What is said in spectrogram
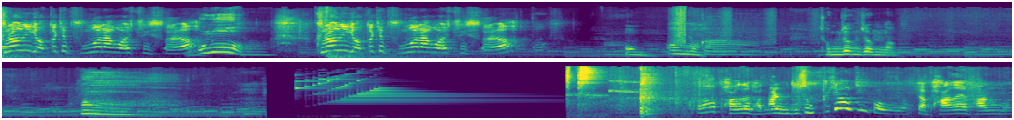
그런 게 어떻게 부모라고 할 수 있어요? 어머. 그런 게 어떻게 부모라고 할 수 있어요? 어머. 어머. 점점점 막. 아 반에 반. 아니 무슨 삐약이가 오나? 야 반에 반.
